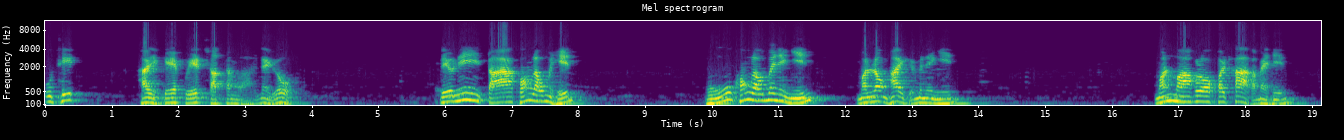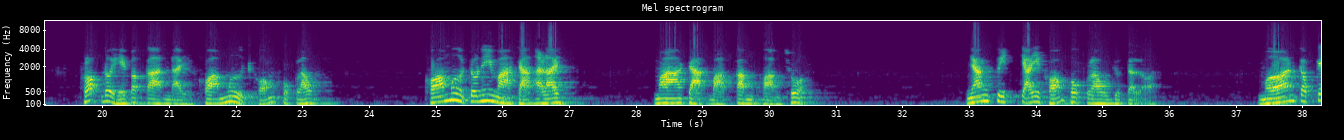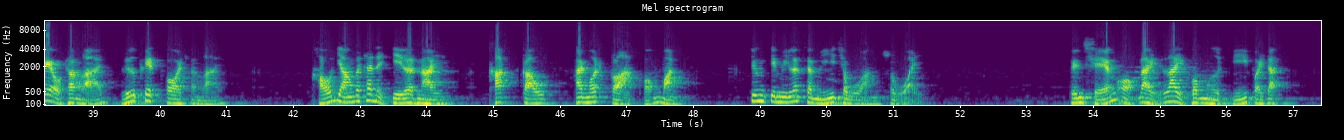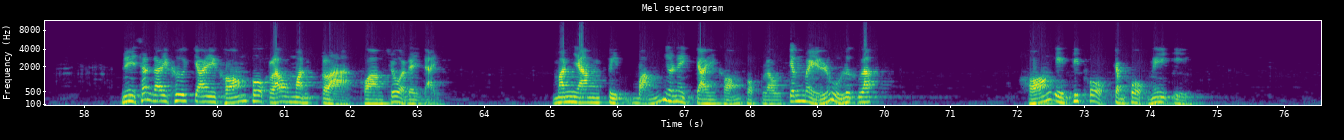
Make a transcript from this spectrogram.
อุทิศ ให้แก่เวทสัตว์ทั้งหลายในโลก เดี๋ยวนี้ตาของเราไม่เห็น หูของเราไม่ได้ยิน มันร้องไห้ก็ไม่ได้ยิน มันมากรอคอยท่าก็ไม่เห็น เพราะด้วยเหตุประการใดความมืดของพวกเรา ความมืดตัวนี้มาจากอะไร มาจากบาปกรรมความชั่ว ยังปิดใจของพวกเราอยู่ตลอด เหมือนกับแก้วทั้งหลาย หรือเพชรพลอยทั้งหลาย เขายังไม่ท่านในจีรนายคัดเกาให้มดกลากของมัน จึงจะมีรัศมีสว่างสวย เป็นแสงออกได้ไล่ความมืดหนีไปได้ นี่ชั้นใดคือใจของพวกเรามันกลาความชั่วใดๆมันยังปิดบังอยู่ในใจของพวกเราจึงไม่รู้ลึกลับ ของอีกที่พวกจำพวกนี้อีก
